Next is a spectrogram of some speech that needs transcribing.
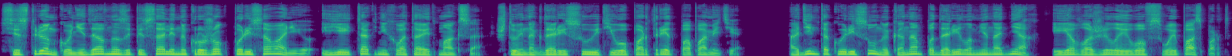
Сестренку недавно записали на кружок по рисованию, и ей так не хватает Макса, что иногда рисует его портрет по памяти. Один такой рисунок она подарила мне на днях, и я вложила его в свой паспорт,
